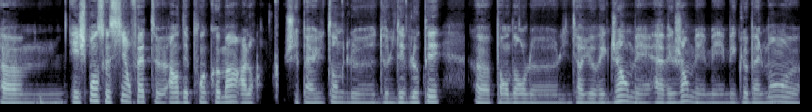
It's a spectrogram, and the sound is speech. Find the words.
Et je pense aussi, en fait, un des points communs, alors j'ai pas eu le temps de le, développer pendant l'interview avec Jean, mais, avec Jean, mais, mais, globalement,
